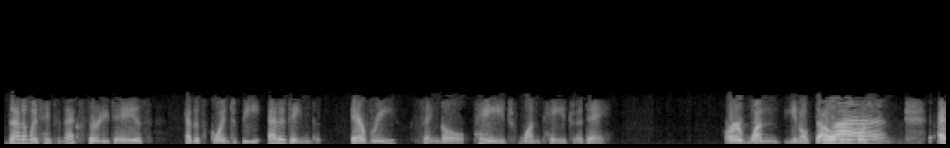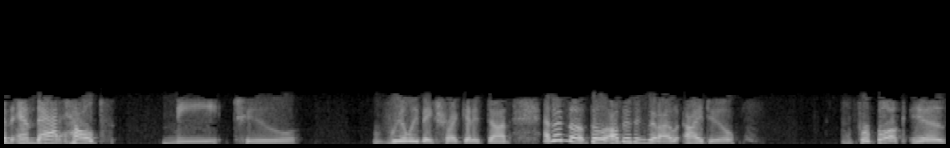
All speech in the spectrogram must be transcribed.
then I'm going to take the next 30 days, and it's going to be editing every single page, one page a day, or one, you know, thousand words Wow. And and that helps me to really make sure I get it done. And then the the other thing that I I do for book is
